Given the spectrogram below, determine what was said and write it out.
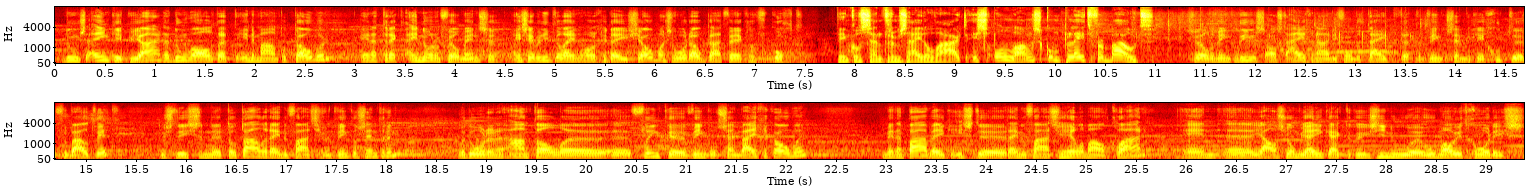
Dat doen ze één keer per jaar. Dat doen we altijd in de maand oktober. En dat trekt enorm veel mensen. En ze hebben niet alleen een orchideeënshow, maar ze worden ook daadwerkelijk verkocht. Winkelcentrum Zijdelwaard is onlangs compleet verbouwd. Zowel de winkeliers als de eigenaar die vonden tijd dat het winkelcentrum een keer goed uh, verbouwd werd. Dus er is een uh, totale renovatie van het winkelcentrum. Waardoor er een aantal flinke winkels zijn bijgekomen. Met een paar weken is de renovatie helemaal klaar. En ja, als je om je heen kijkt, dan kun je zien hoe, hoe mooi het geworden is.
